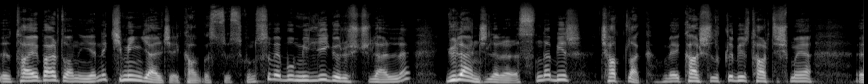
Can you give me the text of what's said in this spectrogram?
e, Tayyip Erdoğan'ın yerine kimin geleceği kavgası söz konusu ve bu milli görüşçülerle Gülenciler arasında bir çatlak ve karşılıklı bir tartışmaya e,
